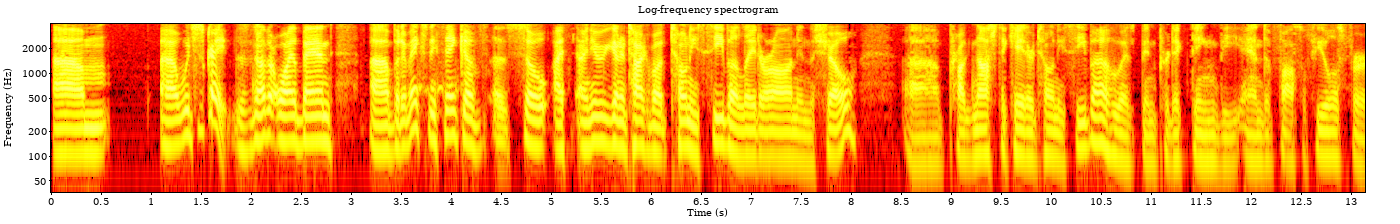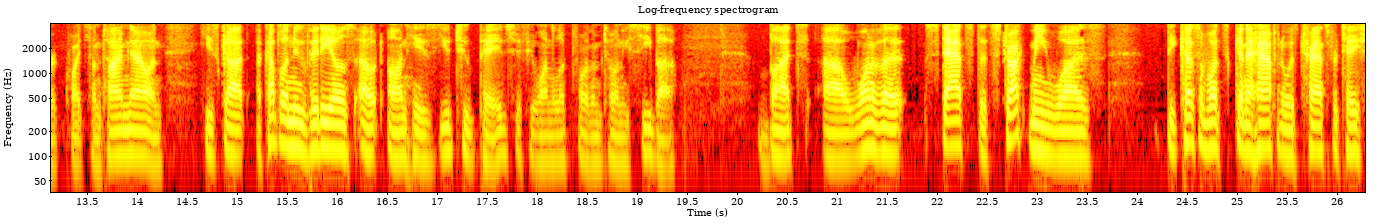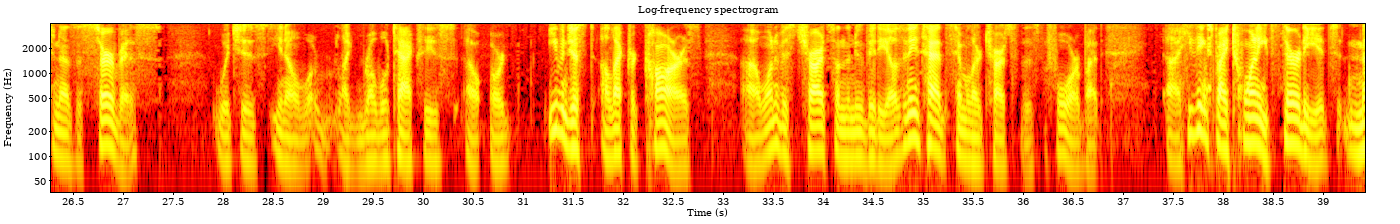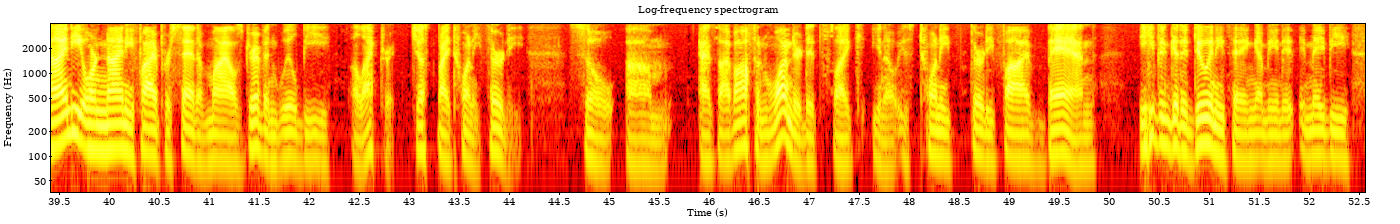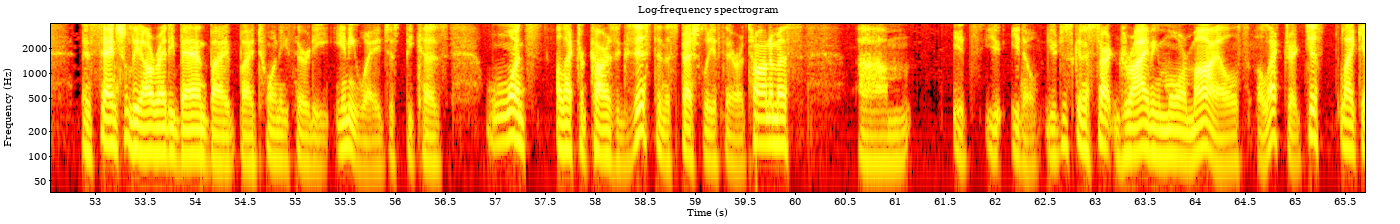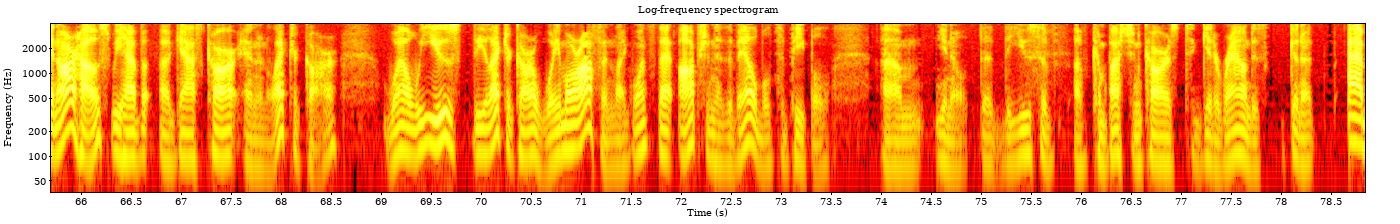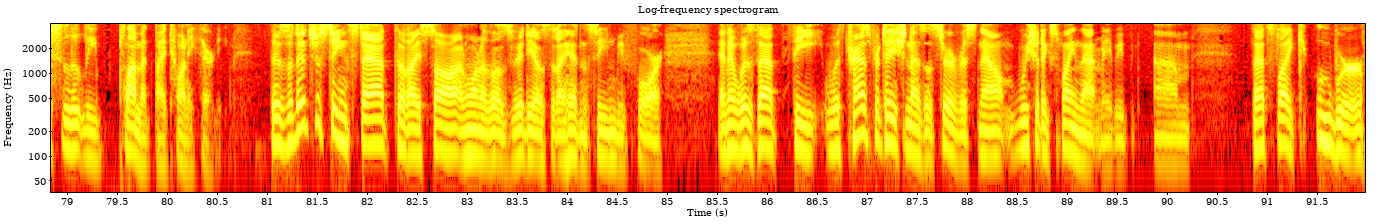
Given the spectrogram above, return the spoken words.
um, uh, which is great. There's another oil band, uh, but it makes me think of. Uh, so I, I knew you were going to talk about Tony Seba later on in the show. Uh, prognosticator Tony Seba, who has been predicting the end of fossil fuels for quite some time now, and he's got a couple of new videos out on his YouTube page. If you want to look for them, Tony Seba. But uh, one of the stats that struck me was because of what's going to happen with transportation as a service, which is, you know, like robo taxis uh, or even just electric cars. Uh, one of his charts on the new videos, and he's had similar charts to this before, but uh, he thinks by 2030, it's 90 or 95% of miles driven will be electric just by 2030. So, um, as I've often wondered, it's like, you know, is 2035 ban even going to do anything? I mean, it, it may be essentially already banned by, by 2030 anyway, just because once electric cars exist, and especially if they're autonomous, um, it's you, you know you're just going to start driving more miles electric just like in our house we have a gas car and an electric car well we use the electric car way more often like once that option is available to people um, you know the the use of, of combustion cars to get around is going to absolutely plummet by 2030 There's an interesting stat that I saw in one of those videos that I hadn't seen before. And it was that the with transportation as a service, now we should explain that maybe. Um, that's like Uber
